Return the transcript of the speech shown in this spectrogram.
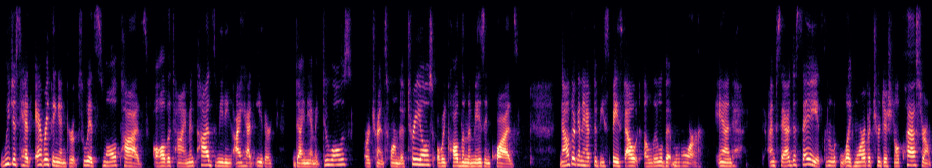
we just had everything in groups. We had small pods all the time. And pods meaning I had either dynamic duos or transformative trios, or we called them amazing quads. Now they're going to have to be spaced out a little bit more. And I'm sad to say it's going to look like more of a traditional classroom.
